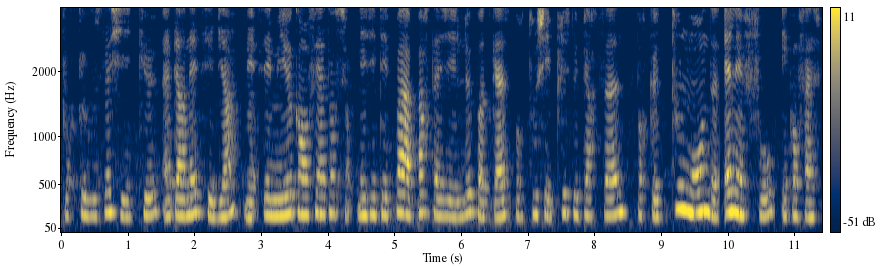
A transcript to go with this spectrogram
pour que vous sachiez que Internet c'est bien, mais c'est mieux quand on fait attention. N'hésitez pas à partager le podcast pour toucher plus de personnes, pour que tout le monde ait l'info et qu'on fasse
